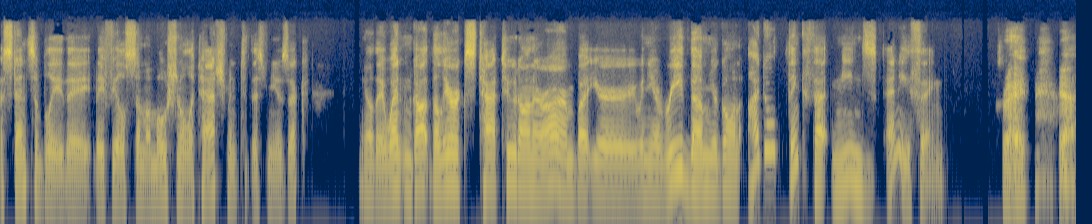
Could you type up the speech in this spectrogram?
ostensibly they they feel some emotional attachment to this music. You know, they went and got the lyrics tattooed on their arm, but you're when you read them, you're going, I don't think that means anything. Right? Yeah.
